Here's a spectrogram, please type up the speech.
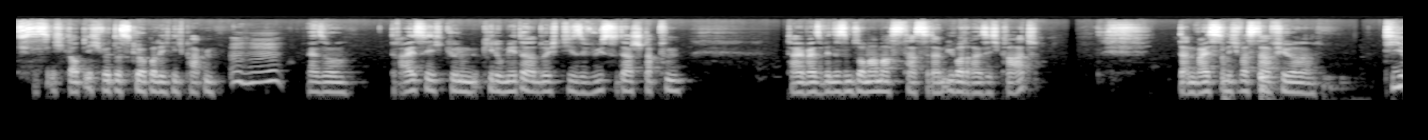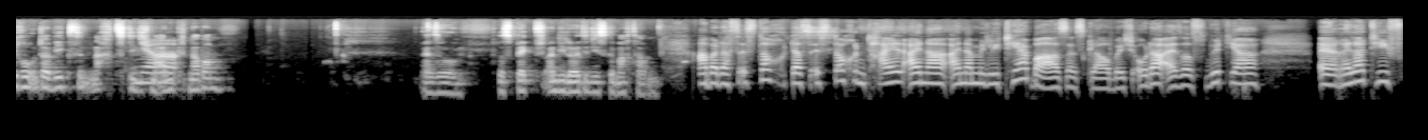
Ist- Ich glaube, ich würde das körperlich nicht packen. Mhm. Also 30 Kilo- Kilometer durch diese Wüste da stapfen. Teilweise, wenn du es im Sommer machst, hast du dann über 30 Grad. Dann weißt du nicht, was da für Tiere unterwegs sind nachts, die dich Ja. mal anknabbern. Also Respekt an die Leute, die es gemacht haben. Aber das ist doch, das ist doch ein Teil einer, einer Militärbasis, glaube ich, oder? Also es wird ja äh, relativ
